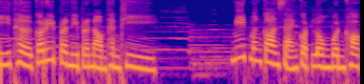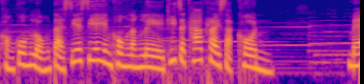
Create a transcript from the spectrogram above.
นี้ เธอก็รีบประนีประนอมทันทีมีดมังกรแสงกดลงบนคอของกวงหลง แต่เซียเซียยังคงลังเลที่จะฆ่าใครสักคน แม้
